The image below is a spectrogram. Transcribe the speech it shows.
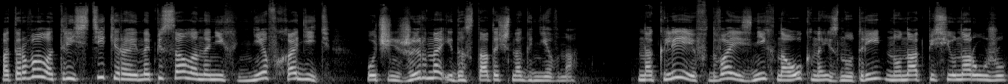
оторвала три стикера и написала на них «Не входить», очень жирно и достаточно гневно. Наклеив два из них на окна изнутри, но надписью наружу,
